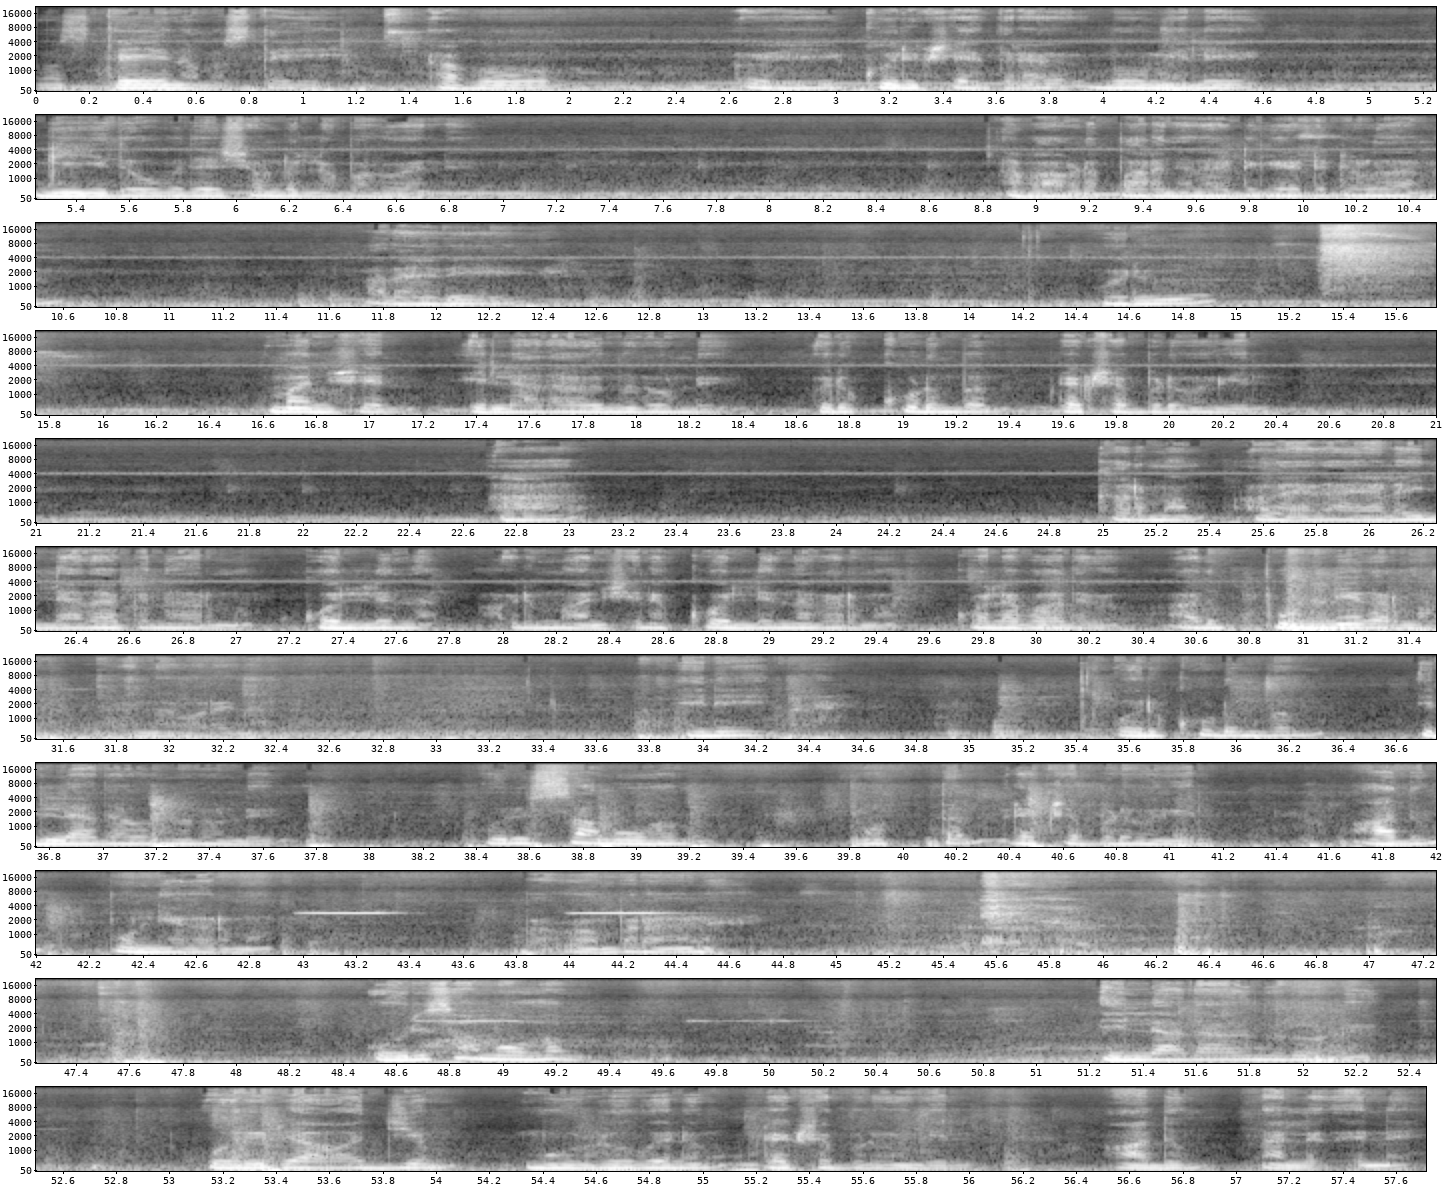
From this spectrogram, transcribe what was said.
നമസ്തേ നമസ്തേ. അപ്പോൾ ഈ കുരുക്ഷേത്ര ഭൂമിയിൽ ഗീതോപദേശം ഉണ്ടല്ലോ ഭഗവാന്റെ അപ്പോൾ അവിടെ പറഞ്ഞതായിട്ട് കേട്ടിട്ടുള്ളതാണ്. അതായത് ഒരു മനുഷ്യൻ ഇല്ലാതാകുന്നതുകൊണ്ട് ഒരു കുടുംബം രക്ഷപ്പെടുമെങ്കിൽ ആ കർമ്മം അതായത് അയാളെ ഇല്ലാതാക്കുന്ന കർമ്മം കൊല്ലുന്ന ഒരു മനുഷ്യനെ കൊല്ലുന്ന കർമ്മം കൊലപാതകം. അത് പുണ്യകർമ്മം എന്നാണ് പറയുന്നത്. ഇനി ഒരു കുടുംബം ഇല്ലാതാവുന്നതുകൊണ്ട് ഒരു സമൂഹം മൊത്തം രക്ഷപ്പെടുമെങ്കിൽ അതും പുണ്യകർമ്മം. ഭഗവാൻ പറയണേ ഒരു സമൂഹം ഇല്ലാതാകുന്നതുകൊണ്ട് ഒരു രാജ്യം മുഴുവനും രക്ഷപ്പെടുമെങ്കിൽ അതും നല്ലത് തന്നെ.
